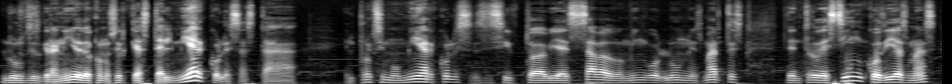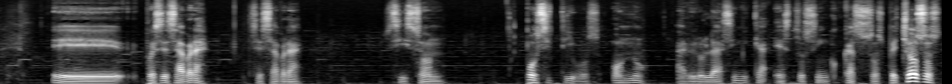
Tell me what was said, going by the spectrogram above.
Lourdes Granillo dio a conocer que hasta el miércoles, hasta el próximo miércoles, es decir, todavía es sábado, domingo, lunes, martes, dentro de cinco días más, eh, pues se sabrá, se sabrá si son positivos o no. A viruela símica estos cinco casos sospechosos,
